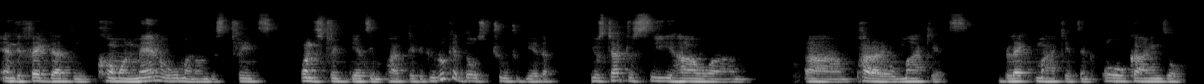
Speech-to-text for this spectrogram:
and the fact that the common man or woman on the streets, on the street gets impacted. If you look at those two together, you start to see how um, um, parallel markets, black markets, and all kinds of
